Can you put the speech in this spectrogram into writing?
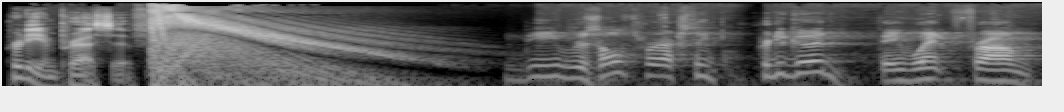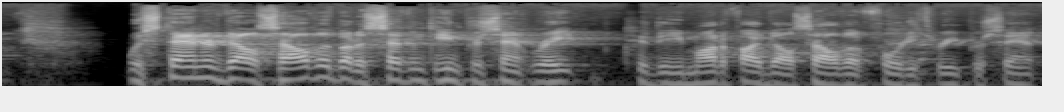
Pretty impressive. The results were actually pretty good. They went from, with standard Valsalva, about a 17% rate, to the modified Valsalva, 43%.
